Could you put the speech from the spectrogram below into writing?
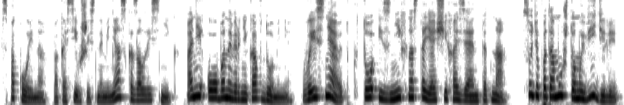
Спокойно, покосившись на меня, сказал лесник. Они оба наверняка в домене. Выясняют, кто из них настоящий хозяин пятна. Судя по тому, что мы видели,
